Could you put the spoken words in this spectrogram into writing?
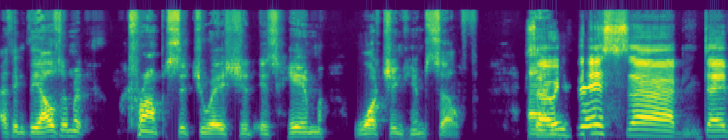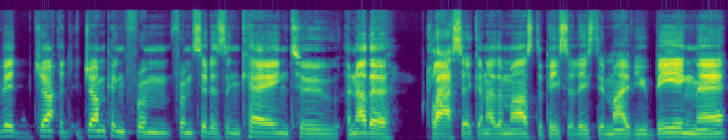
I think the ultimate Trump situation is him watching himself. So is this uh, David ju- jumping from from Citizen Kane to another classic, another masterpiece, at least in my view, being there?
